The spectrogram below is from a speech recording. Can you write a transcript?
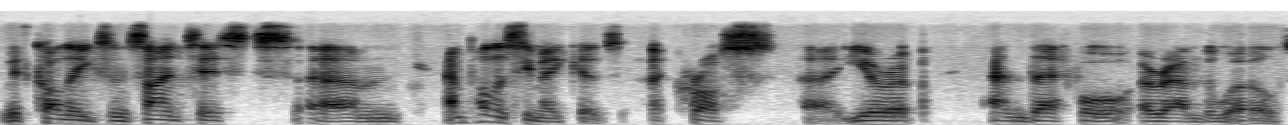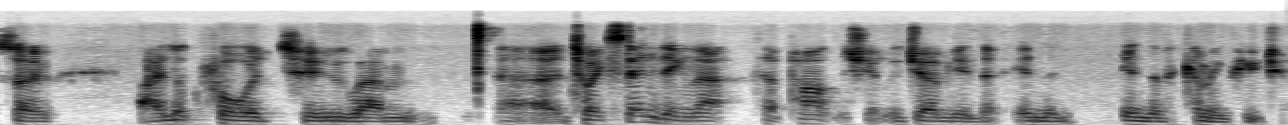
with colleagues and scientists um, and policymakers across Europe and therefore around the world. So I look forward to um, uh, to extending that, partnership with Germany in the in the in the coming future.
